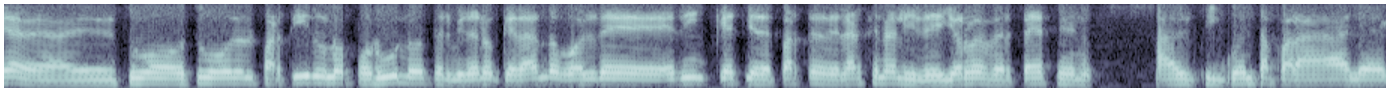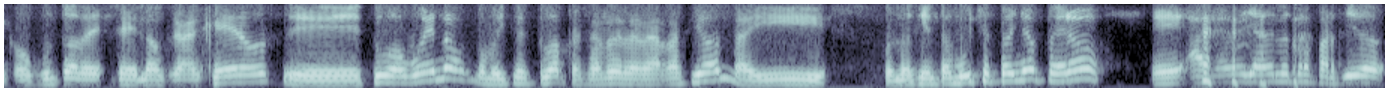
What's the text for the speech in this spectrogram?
eh, estuvo, estuvo el partido uno por uno, terminaron quedando gol de Edin Ketia de parte del Arsenal y de Jorge Vertessen al 50 para el eh, conjunto de, de los granjeros. Eh, estuvo bueno, como dices tú, a pesar de la narración, ahí pues lo siento mucho, Toño, pero eh, hablando ya del otro partido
